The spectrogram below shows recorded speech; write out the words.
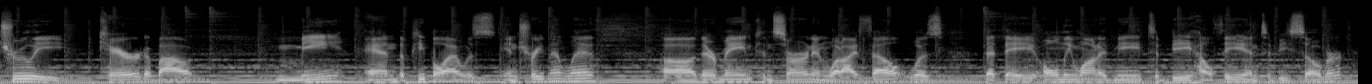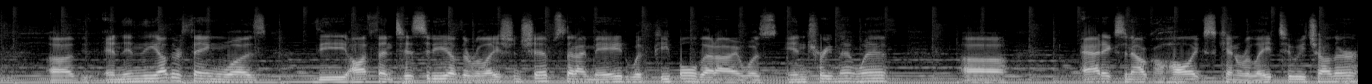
truly cared about me and the people I was in treatment with. Uh, their main concern and what I felt was that they only wanted me to be healthy and to be sober. Uh, and then the other thing was the authenticity of the relationships that I made with people that I was in treatment with. Uh, addicts and alcoholics can relate to each other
